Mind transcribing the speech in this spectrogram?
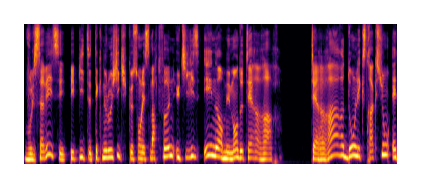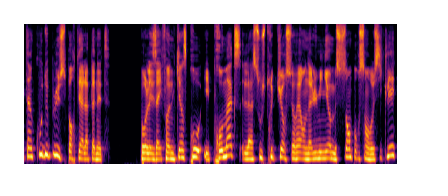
Vous le savez, ces pépites technologiques que sont les smartphones utilisent énormément de terres rares. Terres rares dont l'extraction est un coût de plus porté à la planète. Pour les iPhone 15 Pro et Pro Max, la sous-structure serait en aluminium 100% recyclé.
